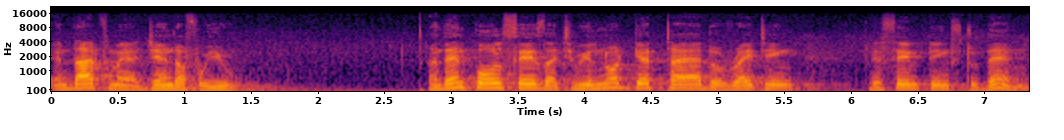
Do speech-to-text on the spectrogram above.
And that's my agenda for you. And then Paul says that he will not get tired of writing the same things to them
